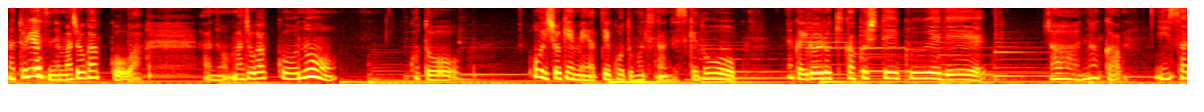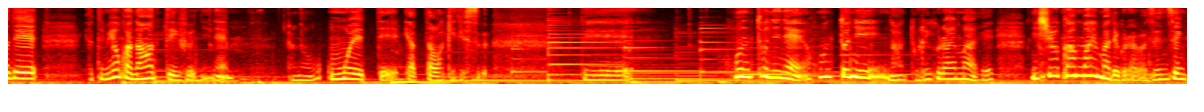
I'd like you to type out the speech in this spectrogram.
まあ、とりあえずね魔女学校はあの魔女学校のことをを一生懸命やっていこうと思ってたんですけどなんかいろいろ企画していく上でああなんかインスタでやってみようかなっていうふうにねあの思えてやったわけです。で本当にね本当になどれぐらい前？2週間前までぐらいは全然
